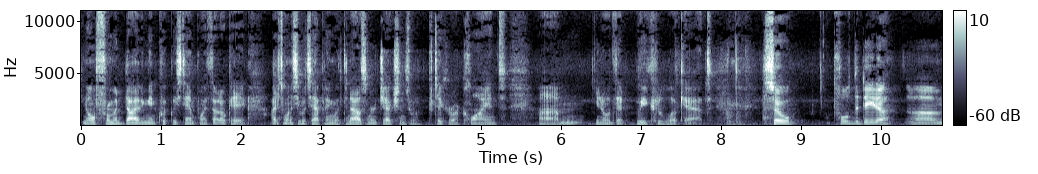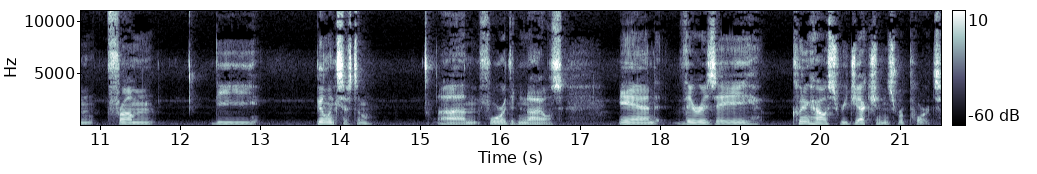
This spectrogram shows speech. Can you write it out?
you know, from a diving in quickly standpoint, thought, okay, I just want to see what's happening with denials and rejections with a particular client, um, you know, that we could look at. So, pulled the data um, from the billing system um, for the denials, and there is a clearinghouse rejections report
